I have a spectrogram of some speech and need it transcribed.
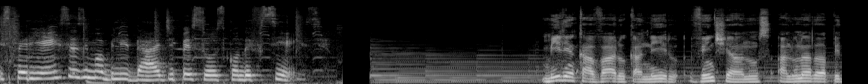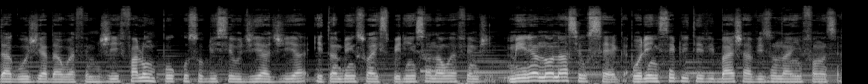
Experiências e mobilidade de pessoas com deficiência. Miriam Cavaro Caneiro, 20 anos, aluna da pedagogia da UFMG, fala um pouco sobre seu dia a dia e também sua experiência na UFMG. Miriam não nasceu cega, porém sempre teve baixa visão na infância.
